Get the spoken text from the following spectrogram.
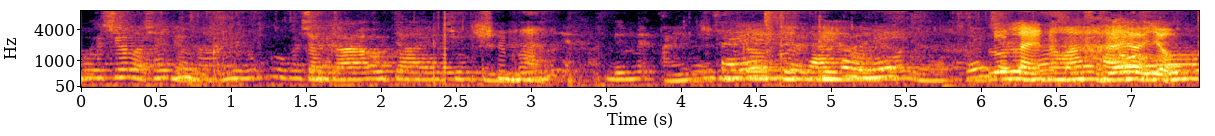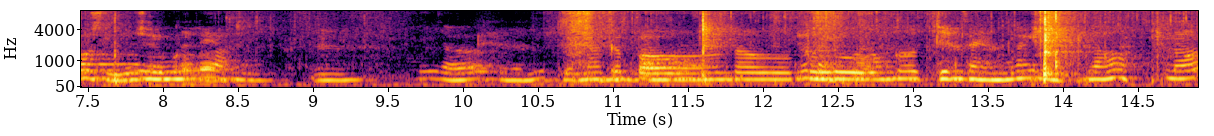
nó sẽ là sẽ giờ này lúc nó Chà chà ôi trai chung xem mà? đi mẹ. Ấy Đâu tiếp theo. lúc này nó hay ở dọc ừ. Thì nó cái bò đâu có lưu không có tiền vàng lấy đó Nó.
